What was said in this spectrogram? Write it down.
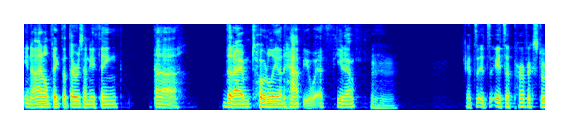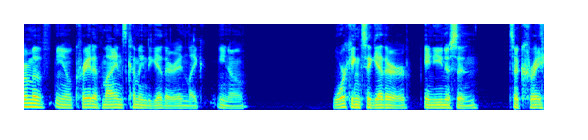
you know, I don't think that there was anything uh that I'm totally unhappy with, you know. Hmm It's it's it's a perfect storm of you know creative minds coming together and like you know working together in unison to create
